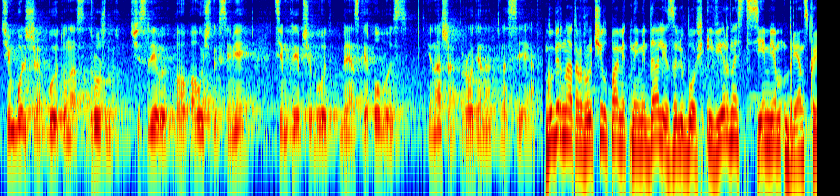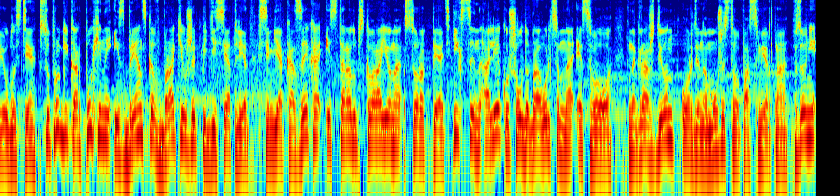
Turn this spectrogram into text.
Чем больше будет у нас дружных, счастливых, благополучных семей, тем крепче будет Брянская область и наша Родина Россия. Губернатор вручил памятные медали за любовь и верность семьям Брянской области. Супруги Карпухины из Брянска в браке уже 50 лет. Семья Казека из Стародубского района 45. Их сын Олег ушел добровольцем на СВО. Награжден орденом мужества посмертно. В зоне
